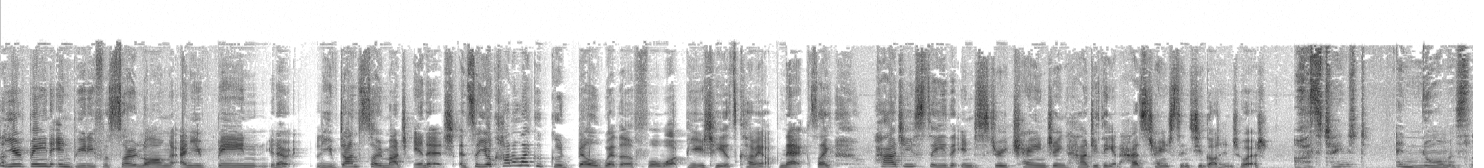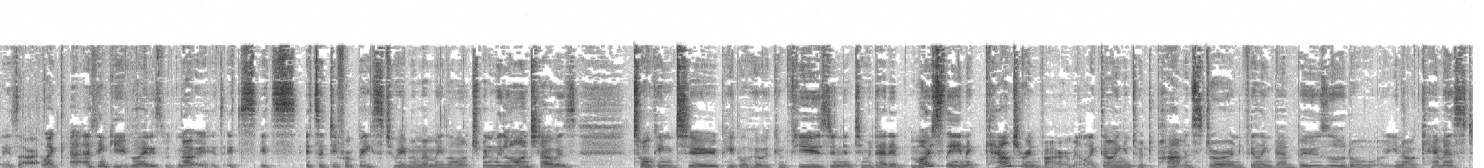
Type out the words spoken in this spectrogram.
you've been in beauty for so long and you've been, you know, you've done so much in it. And so you're kind of like a good bellwether for what beauty is coming up next. Like, how do you see the industry changing? How do you think it has changed since you got into it? Oh, it's changed enormously, Zara. Like I think you ladies would know it's it's it's it's a different beast to even when we launched. When we launched, I was talking to people who were confused and intimidated, mostly in a counter environment, like going into a department store and feeling bamboozled, or you know, a chemist.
